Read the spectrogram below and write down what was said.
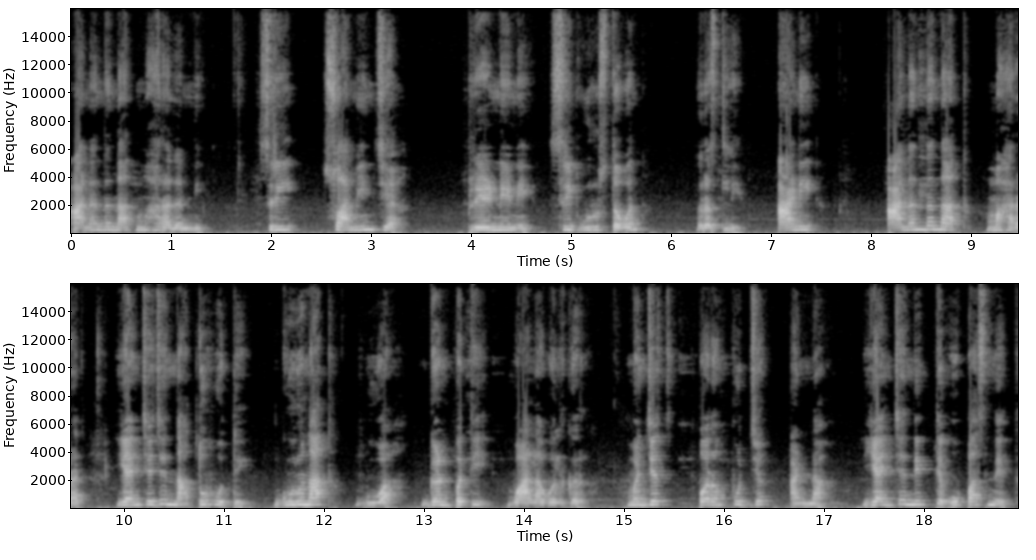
आनंदनाथ महाराजांनी श्री स्वामींच्या प्रेरणेने श्री गुरुस्तवन रचले. आणि आनंदनाथ महाराज यांचे जे नातू होते गुरुनाथ बुवा गणपती वालावलकर म्हणजेच परमपूज्य अण्णा यांच्या नित्य उपासनेत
